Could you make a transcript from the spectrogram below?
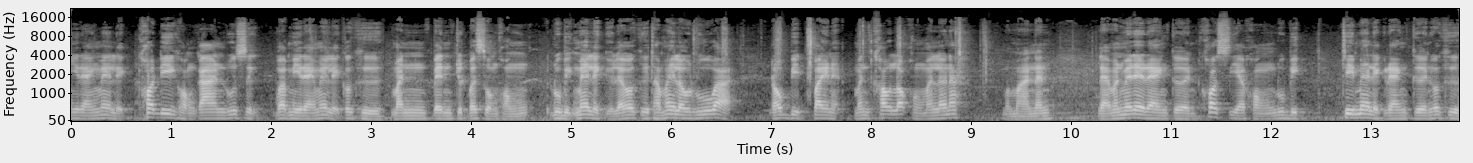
มีแรงแม่เหล็ก ข้อดีของการรู้สึกว่ามีแรงแม่เหล็กก็คือ มันเป็นจุดประสงค์ของรูบิกแม่เหล็กอยู่แล้วก็คือทำให้เรารู้ว่าเราบิดไปเนี่ย มันเข้าล็อกของมันแล้วนะ ประมาณนั้น แต่มันไม่ได้แรงเกิน ข้อเสียของรูบิกที่แม่เหล็กแรงเกินก็คือ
